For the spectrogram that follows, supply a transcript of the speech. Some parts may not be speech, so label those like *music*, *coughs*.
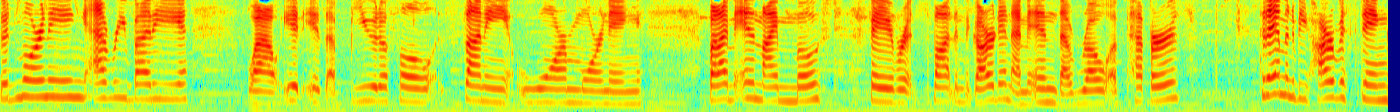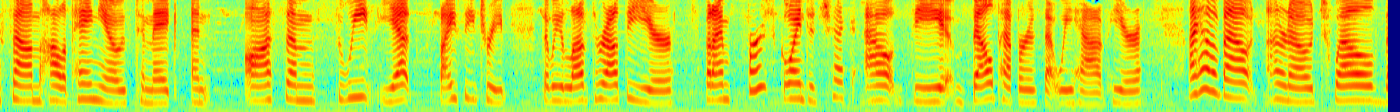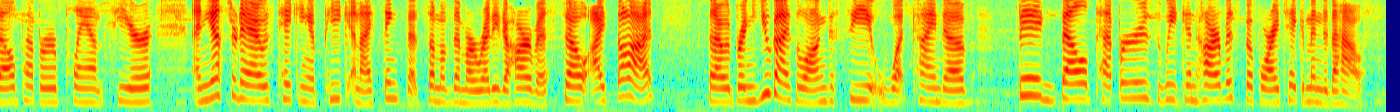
Good morning, everybody. Wow, it is a beautiful, sunny, warm morning, but I'm in my most favorite spot in the garden. I'm in the row of peppers. Today I'm going to be harvesting some jalapenos to make an awesome, sweet yet spicy treat that we love throughout the year. But I'm first going to check out the bell peppers that we have here. I have about, I don't know, 12 bell pepper plants here. And yesterday I was taking a peek and I think that some of them are ready to harvest. So I thought that I would bring you guys along to see what kind of big bell peppers we can harvest before I take them into the house.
